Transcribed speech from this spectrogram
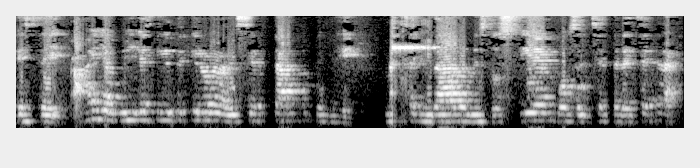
este, ay, amiga, es que yo te quiero agradecer tanto que me, me has ayudado en estos tiempos, etcétera, etcétera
